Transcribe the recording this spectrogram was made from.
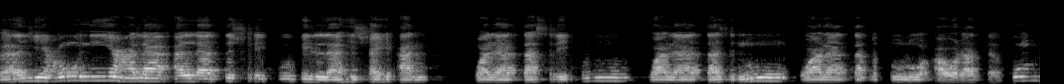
Bayi'uni ala alla tusyriku billahi syai'an wala tasriku wala taznu wala taqtulu awladakum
